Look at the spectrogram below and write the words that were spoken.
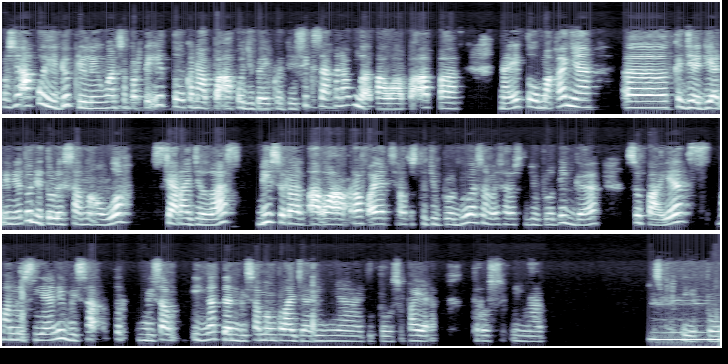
maksudnya aku hidup di lingkungan seperti itu kenapa aku juga ikut disiksa? Kan aku nggak tahu apa-apa. Nah itu makanya uh, kejadian ini tuh ditulis sama Allah secara jelas di surat Al-A'raf ayat 172 sampai 173 supaya manusia ini bisa ter, bisa ingat dan bisa mempelajarinya gitu supaya terus ingat seperti hmm. itu.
